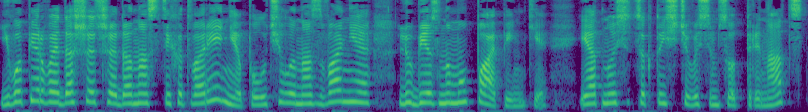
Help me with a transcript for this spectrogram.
Его первое дошедшее до нас стихотворение получило название «Любезному папеньке» и относится к 1813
